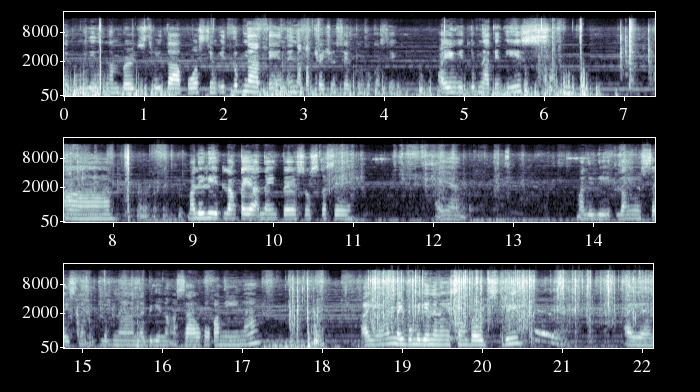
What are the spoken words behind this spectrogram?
Ay bumili na ng birds tree. Tapos, yung itlog natin, ay naka-charge yung cellphone ko kasi. Ay, yung itlog natin is, ah, maliliit lang kaya 9 pesos kasi ayan. Maliliit lang yung size ng itlog na nabili ng asawa ko kanina. Ayan may bumili na ng isang bird's tree ayan.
